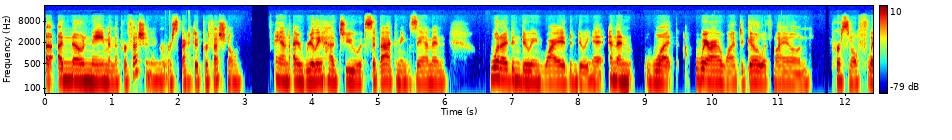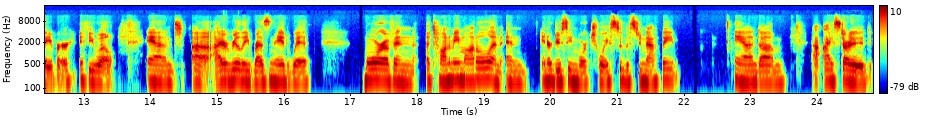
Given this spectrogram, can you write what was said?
a, a known name in the profession and a respected professional. And I really had to sit back and examine what I'd been doing, why I'd been doing it, and then what where I wanted to go with my own personal flavor, if you will. And uh, I really resonated with more of an autonomy model and and introducing more choice to the student athlete. And um, i started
